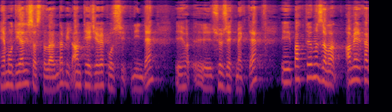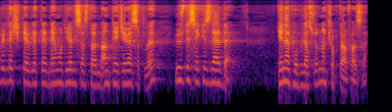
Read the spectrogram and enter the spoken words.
hemodiyaliz hastalarında bir anti-HCV pozitifliğinden e, e, söz etmekte. E, baktığımız zaman Amerika Birleşik Devletleri'nde hemodiyaliz hastalarında anti-HCV sıklığı %8'lerde. genel popülasyondan çok daha fazla.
